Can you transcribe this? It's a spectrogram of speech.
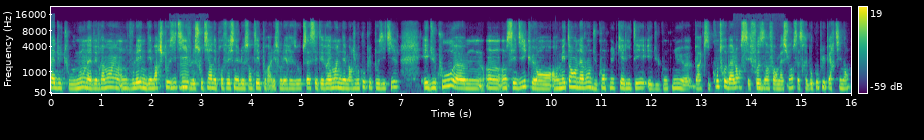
Pas du tout. Nous, on avait vraiment, on voulait une démarche positive, mm. le soutien des professionnels de santé pour aller sur les réseaux. Tout ça, c'était vraiment une démarche beaucoup plus positive. Et du coup, euh, on, s'est dit qu'en en mettant en avant du contenu de qualité et du contenu euh, ben, qui contrebalance ces fausses mm. informations, ça serait beaucoup plus pertinent.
